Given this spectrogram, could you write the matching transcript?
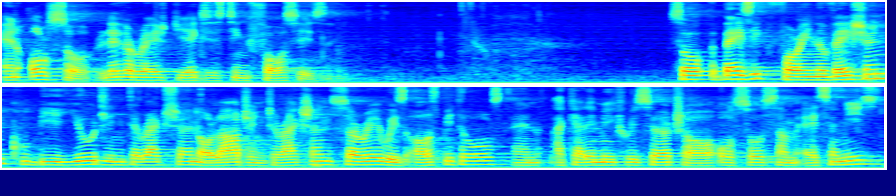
and also leverage the existing forces. So a basic for innovation could be huge interaction or large interaction, sorry, with hospitals and academic research or also some SMEs.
